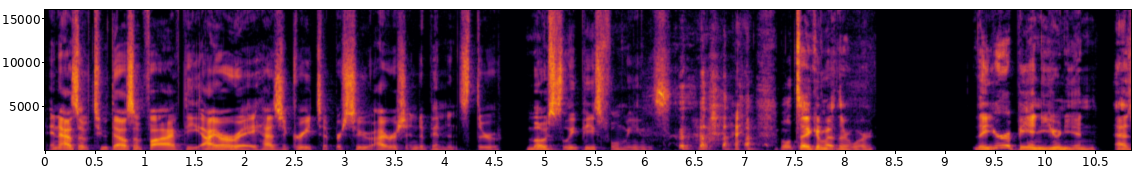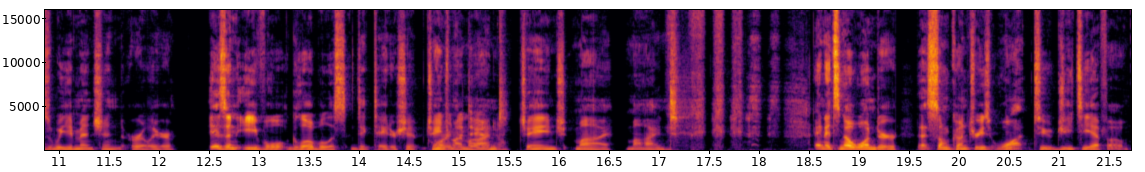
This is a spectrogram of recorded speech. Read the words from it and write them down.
and as of 2005, the IRA has agreed to pursue Irish independence through mostly peaceful means. we'll take them at their word. The European Union, as we mentioned earlier, is an evil globalist dictatorship. Change my mind. Daniel. Change my mind. and it's no wonder that some countries want to GTFO.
